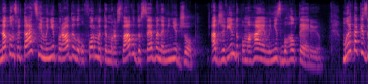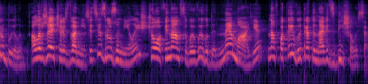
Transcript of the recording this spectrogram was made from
На консультації мені порадили оформити Мирославу до себе на міні-джоб, адже він допомагає мені з бухгалтерією. Ми так і зробили, але вже через два місяці зрозуміли, що фінансової вигоди немає, навпаки, витрати навіть збільшилися.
